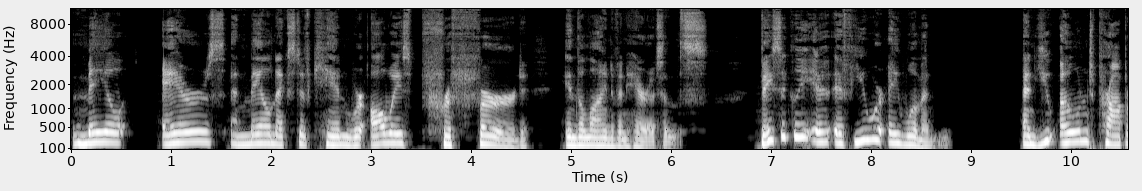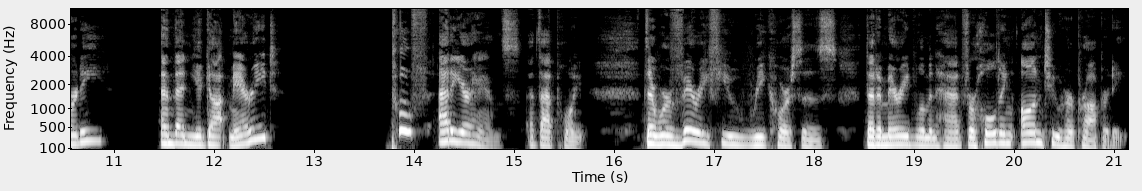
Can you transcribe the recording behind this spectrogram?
male heirs and male next of kin were always preferred in the line of inheritance. Basically, if, if you were a woman and you owned property and then you got married, poof, out of your hands at that point. There were very few recourses that a married woman had for holding onto her property.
